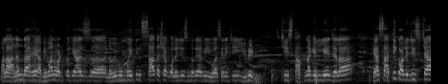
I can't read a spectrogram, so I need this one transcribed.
मला आनंद आहे अभिमान वाटतो की आज नवी मुंबईतील सात अशा कॉलेजेसमध्ये आम्ही युवासेनेची युनिटची स्थापना केलेली आहे ज्याला ह्या साती कॉलेजेसच्या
